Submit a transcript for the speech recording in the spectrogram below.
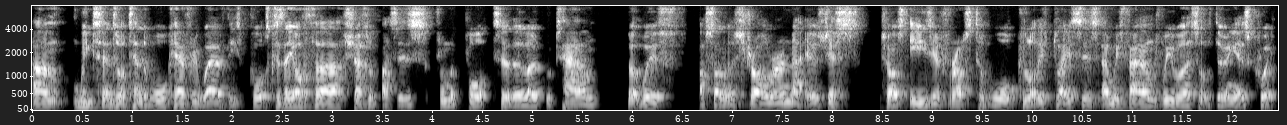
Um, we tend to tend to walk everywhere of these ports because they offer shuttle buses from the port to the local town. But with us on the stroller and that, it was just just easier for us to walk a lot of these places. And we found we were sort of doing it as quick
